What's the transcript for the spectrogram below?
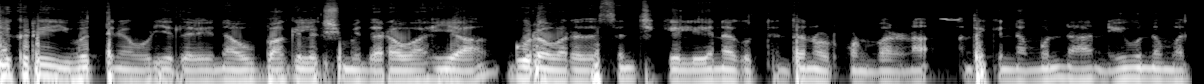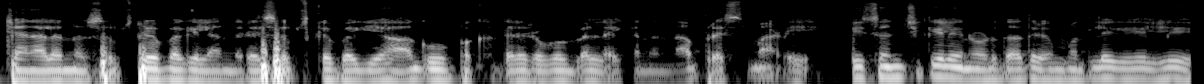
ವೀಕ್ಷಕರೇ, ಇವತ್ತಿನ ವಿಡಿಯೋದಲ್ಲಿ ನಾವು ಭಾಗ್ಯಲಕ್ಷ್ಮಿ ಧಾರಾವಾಹಿಯ ಗುರುವಾರದ ಸಂಚಿಕೆಯಲ್ಲಿ ಏನಾಗುತ್ತೆ ಅಂತ ನೋಡ್ಕೊಂಡು ಬರೋಣ. ಅದಕ್ಕಿಂತ ಮುನ್ನ ನೀವು ನಮ್ಮ ಚಾನಲ್ ಅನ್ನು ಸಬ್ಸ್ಕ್ರೈಬ್ ಆಗಿಲ್ಲ ಅಂದ್ರೆ ಸಬ್ಸ್ಕ್ರೈಬ್ ಆಗಿ ಹಾಗೂ ಪಕ್ಕದಲ್ಲಿರುವ ಬೆಲ್ ಐಕನ್ ಅನ್ನು ಪ್ರೆಸ್ ಮಾಡಿ. ಈ ಸಂಚಿಕೆಯಲ್ಲಿ ನೋಡೋದಾದ್ರೆ ಮೊದಲಿಗೆ ಇಲ್ಲಿ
